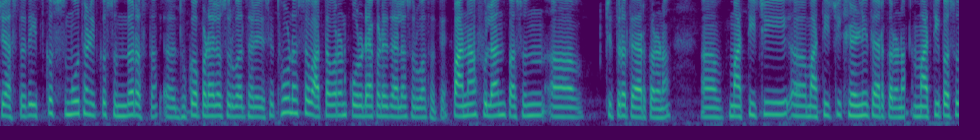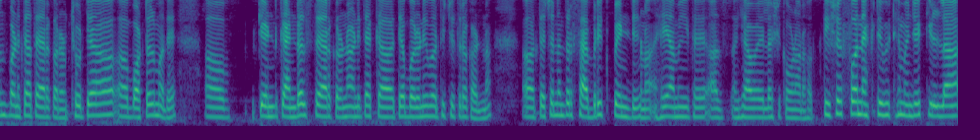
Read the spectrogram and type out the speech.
जे असतं ते इतकं स्मूथ आणि इतकं सुंदर असतं. धुकं पडायला सुरुवात झालेली असते. थोडंसं वातावरण कोरड्याकडे जायला सुरुवात होते. पाना फुलांपासून चित्र तयार करणं मातीची मातीची खेळणी तयार करणं मातीपासून पणत्या तयार करणं छोट्या बॉटलमध्ये कॅन्ड कॅन्डल्स तयार करणं आणि त्या कॅ त्या बरणीवरती चित्र काढणं. त्याच्यानंतर फॅब्रिक पेंटिंग हे आम्ही इथे आज ह्या वेळेला शिकवणार आहोत. अतिशय फन ॲक्टिव्हिटी म्हणजे किल्ला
